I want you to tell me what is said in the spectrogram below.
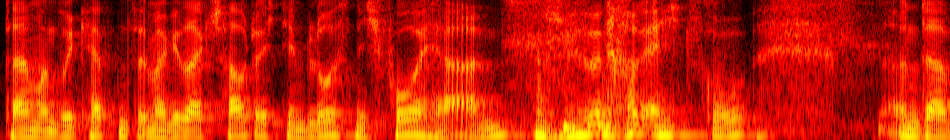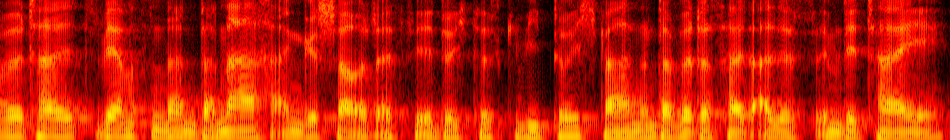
Da haben unsere Captains immer gesagt, schaut euch den bloß nicht vorher an. Wir sind auch echt froh. Und da wird halt, wir haben es dann danach angeschaut, als wir durch das Gebiet durch waren. Und da wird das halt alles im Detail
